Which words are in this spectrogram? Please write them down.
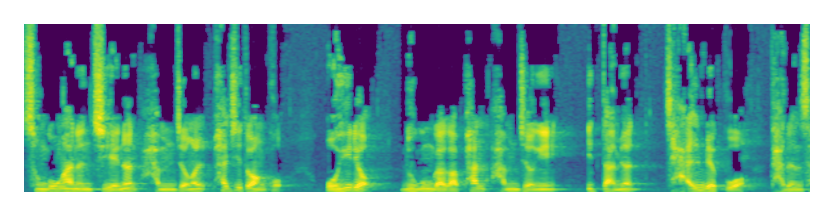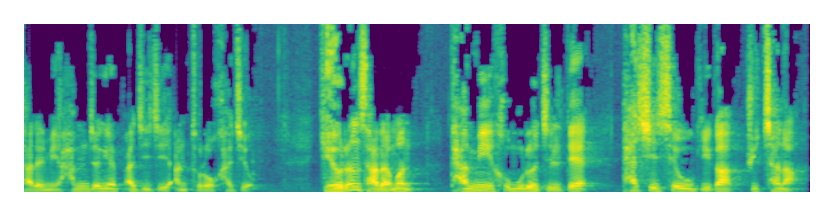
성공하는 지혜는 함정을 파지도 않고 오히려 누군가가 판 함정이 있다면 잘 메꾸어 다른 사람이 함정에 빠지지 않도록 하지요. 게으른 사람은 담이 허물어질 때 다시 세우기가 귀찮아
